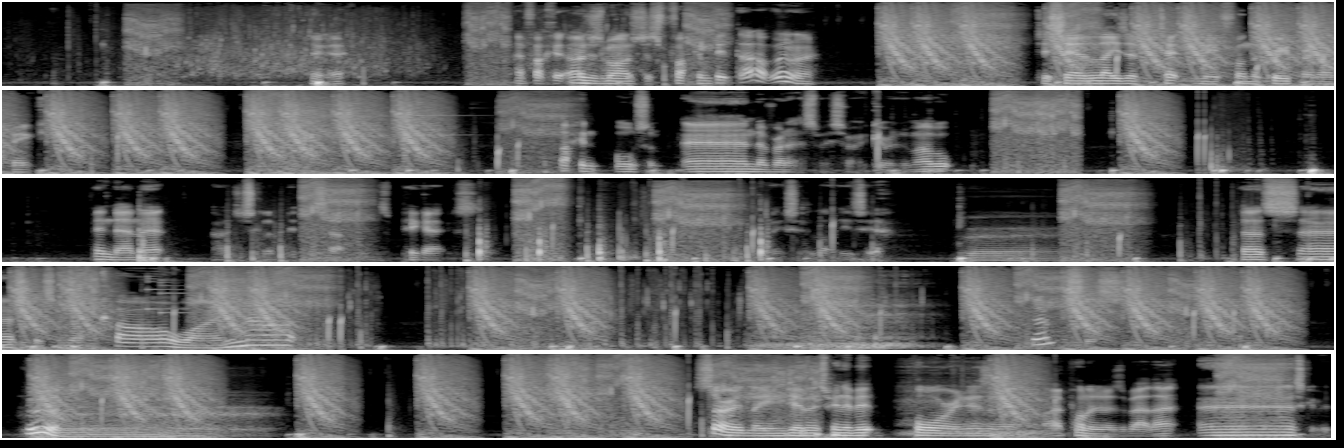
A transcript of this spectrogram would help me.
There you go. I fucking, I just might have just fucking picked that up, didn't I? Just see how the laser protected me from the creeper and everything. Fucking awesome. And I've run out of space. Right, get rid of the marble. Been down there. I'm just gonna pick this up. This pickaxe. Makes it a lot easier. Uh, let's get some more coal. Why not? Dumpsters. Ooh. Sorry, ladies and gentlemen, it's been a bit boring, isn't it? I apologise about that. Uh, let's get.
